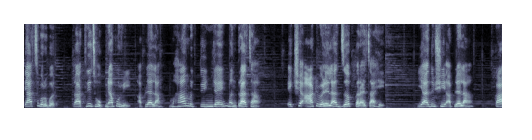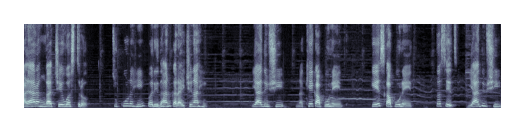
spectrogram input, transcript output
त्याचबरोबर रात्री झोपण्यापूर्वी आपल्याला महामृत्युंजय मंत्राचा एकशे आठ वेळेला जप करायचा आहे. या दिवशी आपल्याला काळ्या रंगाचे वस्त्र चुकूनही परिधान करायचे नाही. या दिवशी नखे कापू नयेत केस कापू नयेत तसेच या दिवशी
